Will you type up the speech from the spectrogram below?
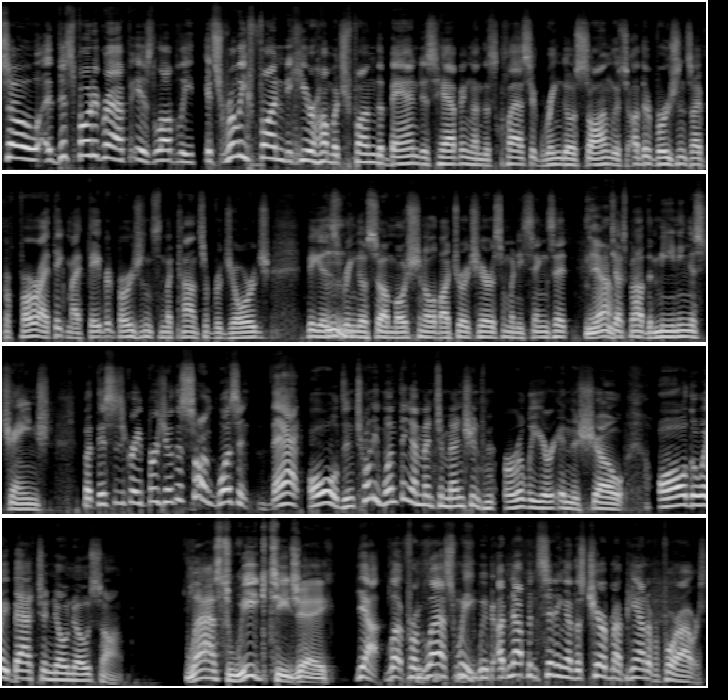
So uh, this photograph is lovely. It's really fun to hear how much fun the band is having on this classic Ringo song. There's other versions I prefer. I think my favorite version's from the concert for George because Mm. Ringo's so emotional about George Harrison when he sings it. Yeah. He talks about how the meaning has changed. But this is a great version. You know, this song wasn't that old. And Tony, one thing I meant to mention from earlier in the show, all the way back to No No Song. Last week, TJ. Yeah, from last week. We've, I've not been sitting on this chair at my piano for four hours.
